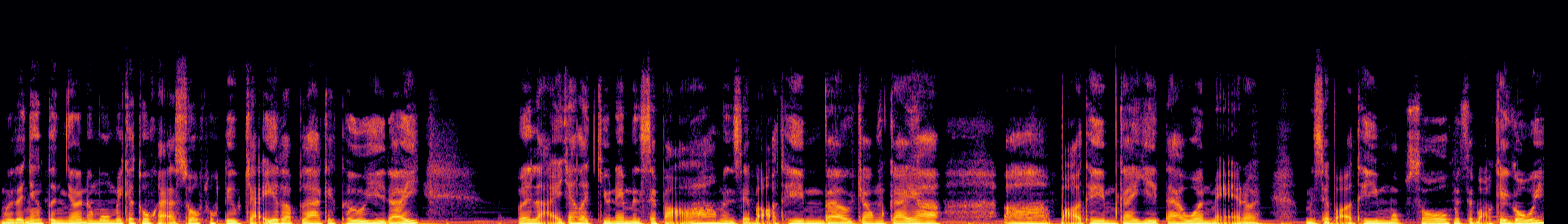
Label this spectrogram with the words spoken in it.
Mình sẽ nhắn tin nhờ nó mua mấy cái thuốc hạ sốt thuốc tiêu chảy bla bla các thứ gì đấy. Với lại chắc là chiều nay mình sẽ bỏ mình sẽ bỏ thêm vào trong cái uh, à, bỏ thêm cái gì ta quên mẹ rồi. Mình sẽ bỏ thêm một số mình sẽ bỏ cái gối.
